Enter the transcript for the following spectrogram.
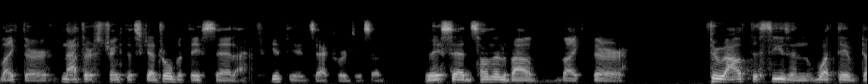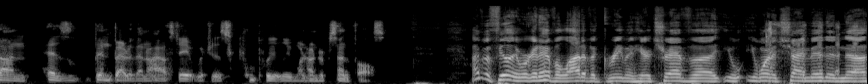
like their not their strength of schedule, but they said I forget the exact words they said. They said something about like their throughout the season what they've done has been better than Ohio State, which is completely 100% false. I have a feeling we're gonna have a lot of agreement here. Trev, uh, you you want to chime in and uh,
